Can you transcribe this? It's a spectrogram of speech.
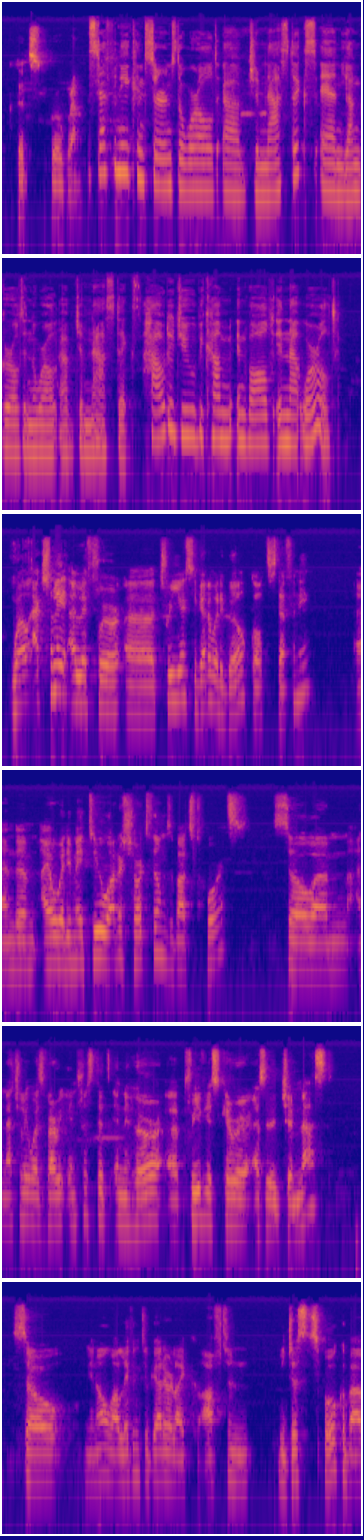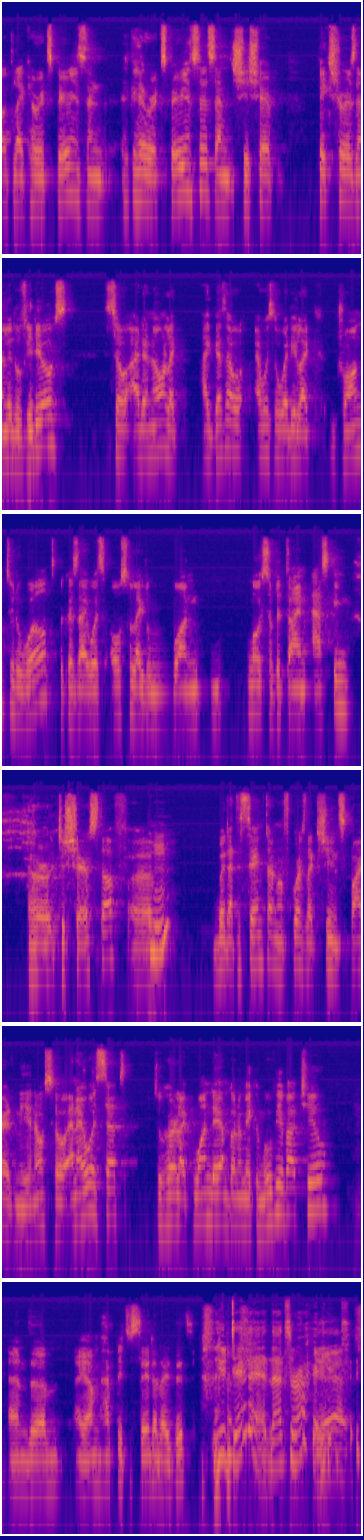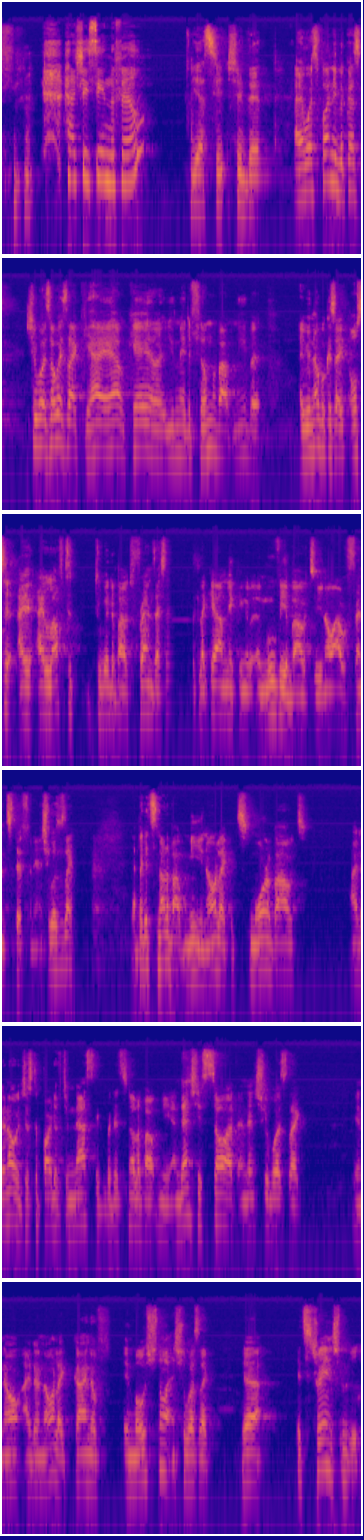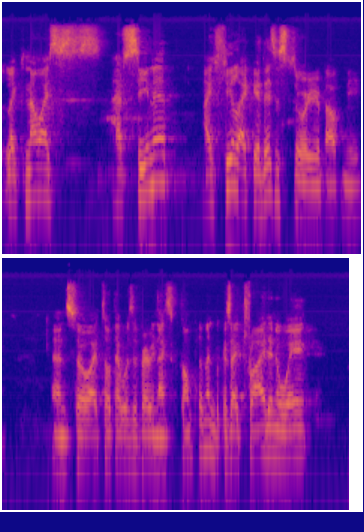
program. Stephanie concerns the world of gymnastics and young girls in the world of gymnastics. How did you become involved in that world? Well, actually, I lived for uh, three years together with a girl called Stephanie. And um, I already made two other short films about sports. So um, I naturally was very interested in her uh, previous career as a gymnast. So, you know, while living together, like often we just spoke about like her experience and her experiences and she shared pictures and little videos so i don't know like i guess I, I was already like drawn to the world because i was also like the one most of the time asking her to share stuff um, mm-hmm. but at the same time of course like she inspired me you know so and i always said to her like one day i'm going to make a movie about you and um, I am happy to say that I did. you did it. That's right. Yeah. Has she seen the film? Yes, she, she did. And it was funny because she was always like, "Yeah, yeah, okay, uh, you made a film about me," but you know, because I also I, I love to do it about friends. I said like, "Yeah, I'm making a, a movie about you know our friend Stephanie," and she was like, "Yeah, but it's not about me, you know, like it's more about." I don't know, just a part of gymnastic, but it's not about me. And then she saw it, and then she was like, you know i don't know like kind of emotional and she was like yeah it's strange like now I s- have seen it i feel like it is a story about me and so i thought that was a very nice compliment because i tried in a way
